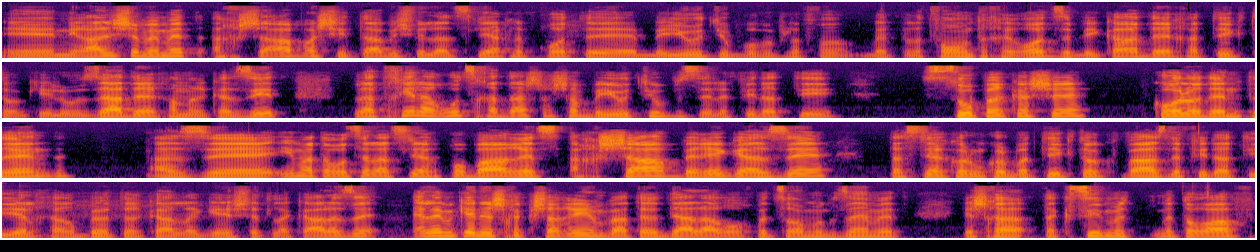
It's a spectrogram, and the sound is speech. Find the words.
אה, נראה לי שבאמת עכשיו השיטה בשביל להצליח לפחות אה, ביוטיוב או בפלטפורמ- בפלטפורמות אחרות, זה בעיקר דרך הטיקטוק, כאילו, זה הדרך המרכזית. להתחיל ערוץ חדש עכשיו ביוטיוב, זה לפי דעתי סופר קשה, כל עוד אין טרנד. אז אה, אם אתה רוצה להצליח פה בארץ, עכשיו, ברגע הזה, תצליח קודם כל בטיקטוק, ואז לפי דעתי יהיה לך הרבה יותר קל לגשת לקהל הזה. אלא אם כן יש לך קשרים, ואתה יודע לערוך בצורה מוגזמת, יש לך תקציב מטורף,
